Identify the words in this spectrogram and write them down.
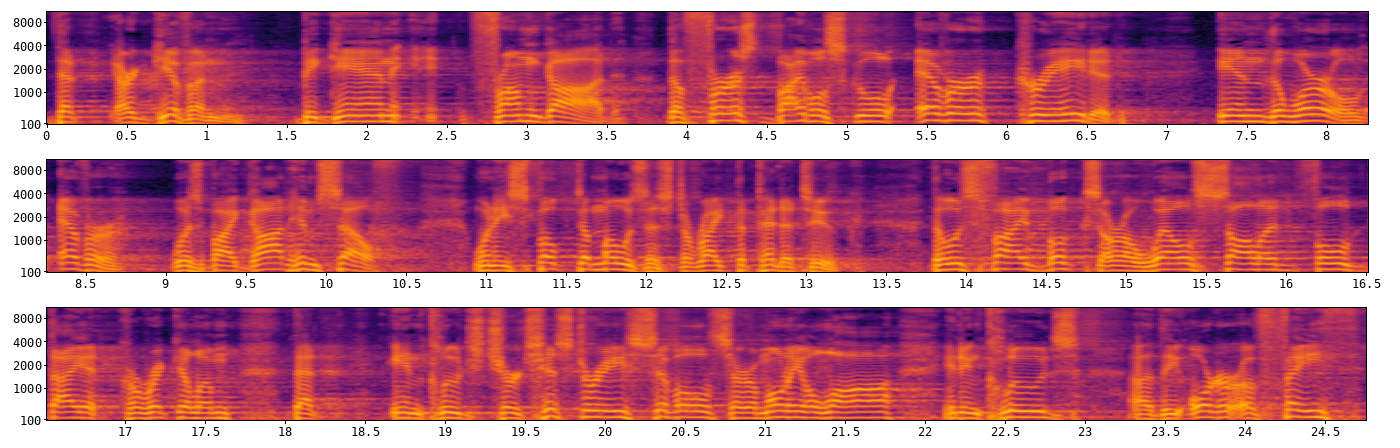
that are given began from God. The first Bible school ever created in the world, ever, was by God Himself when He spoke to Moses to write the Pentateuch. Those five books are a well, solid, full diet curriculum that includes church history, civil, ceremonial law. It includes uh, the order of faith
